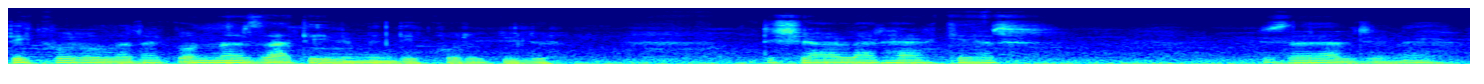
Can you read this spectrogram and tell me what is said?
Dekor olarak onlar zaten evimin dekoru gülü. Dışarılar her yer güzelce ne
